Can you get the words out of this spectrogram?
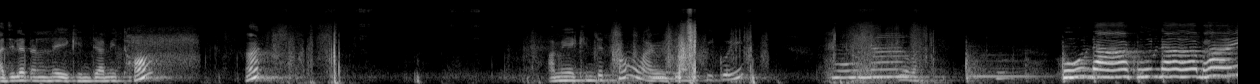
আজিলৈ তেনেহ'লে এইখিনিতে আমি থওঁ হা? আমি এইখিনিতে থওঁ আৰু এতিয়া আমি কি কৰিম? শুনা শুনা ভাই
